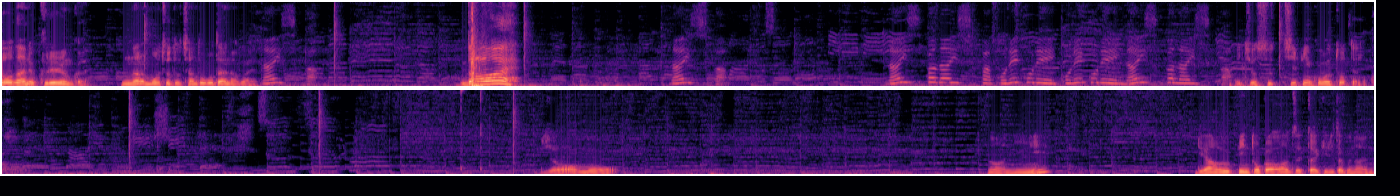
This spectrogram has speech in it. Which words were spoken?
相談料くれるんかい。ほんならもうちょっとちゃんと答えなあかんやん。ナイスパ。だーいナイスパ。ナイスパナイスパこれこれこれこれナイスパナイスパ。一応スッチーピンここで取ってんのか。じゃあもう、何？リャンウピンとか？絶対切りたくないの。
